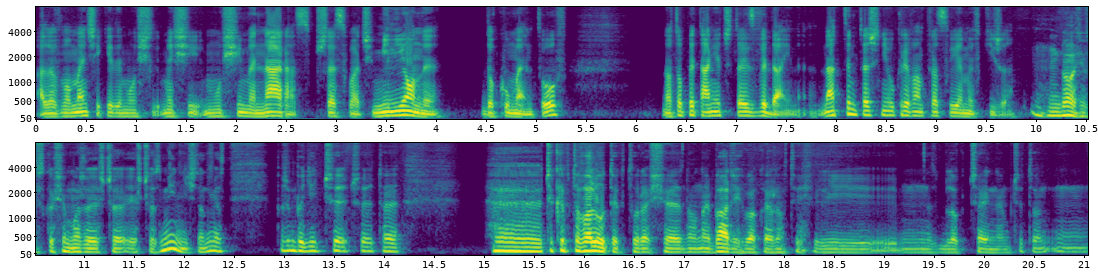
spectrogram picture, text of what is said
Ale w momencie, kiedy musi, musi, musimy naraz przesłać miliony dokumentów, no to pytanie, czy to jest wydajne. Nad tym też, nie ukrywam, pracujemy w KIRze. Mhm, No właśnie, wszystko się może jeszcze, jeszcze zmienić. Natomiast proszę powiedzieć, czy, czy te E, czy kryptowaluty, które się no, najbardziej chyba kojarzą w tej chwili mm, z blockchainem, czy to mm,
